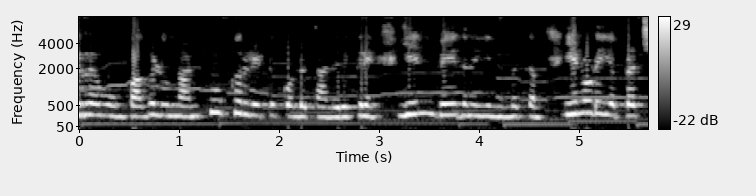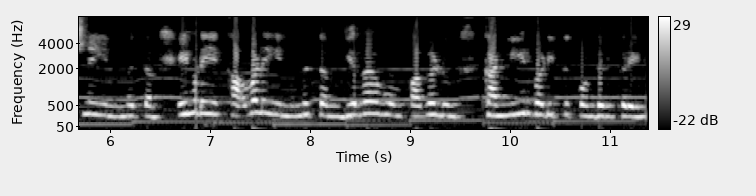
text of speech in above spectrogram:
இரவும் பகலும் நான் கூக்குரலிட்டுக் கொண்டு தான் இருக்கிறேன். என் வேதனையின் நிமித்தம் என்னுடைய பிரச்சனையின் நிமித்தம் என்னுடைய கவலையின் நிமித்தம் இரவும் பகலும் கண்ணீர் வடித்துக் கொண்டிருக்கிறேன்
